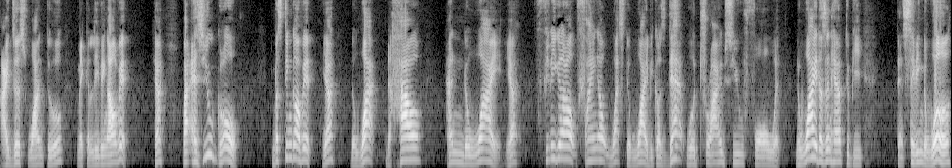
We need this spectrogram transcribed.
I just want to make a living out of it. Yeah. But as you grow, you must think of it, yeah, the what, the how, and the why. Yeah. Figure out, find out what's the why because that will drives you forward. The why doesn't have to be that saving the world.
